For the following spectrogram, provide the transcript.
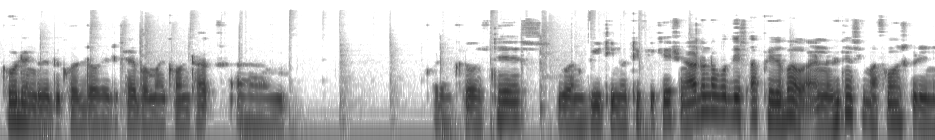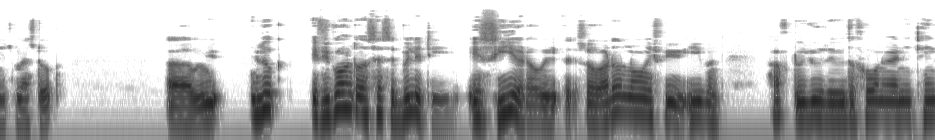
go ahead and do it because I don't really care about my contacts. Um, and close this. Go on BT notification. I don't know what this app is about, and you can see my phone screen is messed up. Um, look, if you go into accessibility, it's here. So I don't know if you even have to use it with the phone or anything.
